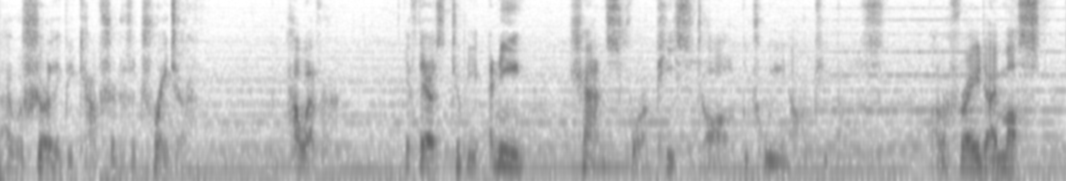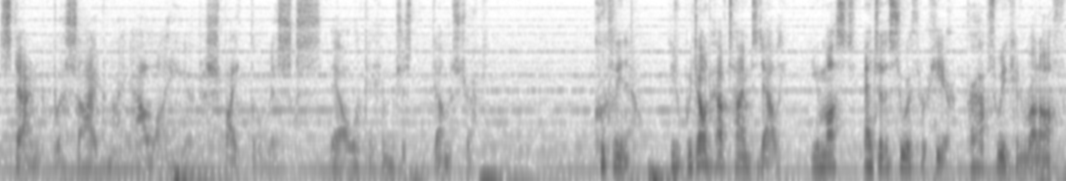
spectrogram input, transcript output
I will surely be captured as a traitor. However, if there's to be any chance for a peace at all between our peoples, I'm afraid I must stand beside my ally here despite the risks. They all look at him just dumbstruck. Quickly now. We don't have time to dally. You must enter the sewer through here. Perhaps we can run off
